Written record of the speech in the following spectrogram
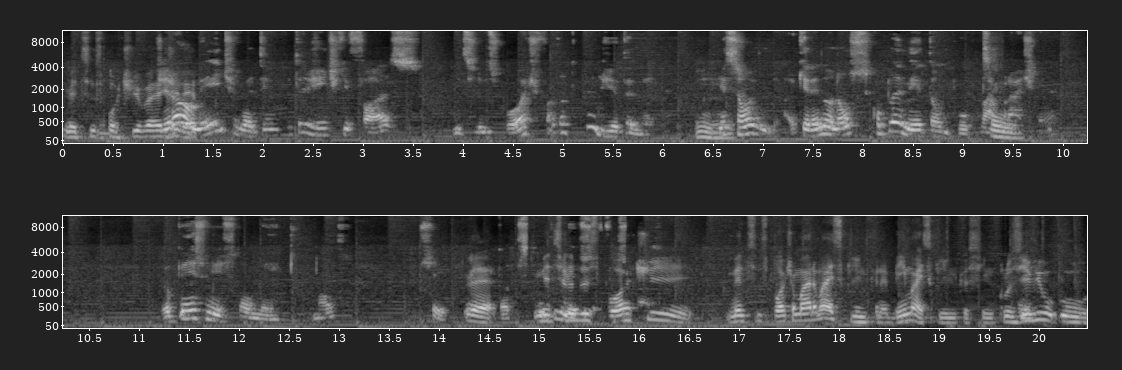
Medicina esportiva é. Geralmente, velho, tem muita gente que faz medicina de esporte faz ortopedia também. Uhum. Porque são, querendo ou não, se complementam um pouco na Sim. prática, né? Eu penso nisso também, mas sei. É, Então, medicina do esporte. Medicina do esporte é uma área mais clínica, né? Bem mais clínica, assim. Inclusive, o, o,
